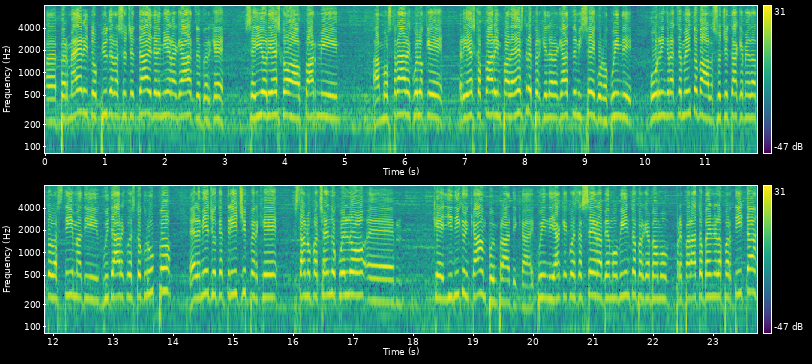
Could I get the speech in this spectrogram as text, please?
eh, per merito più della società e delle mie ragazze perché se io riesco a farmi a mostrare quello che riesco a fare in palestra è perché le ragazze mi seguono, quindi un ringraziamento va alla società che mi ha dato la stima di guidare questo gruppo e alle mie giocatrici perché stanno facendo quello eh, che gli dico in campo in pratica e quindi anche questa sera abbiamo vinto perché abbiamo preparato bene la partita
